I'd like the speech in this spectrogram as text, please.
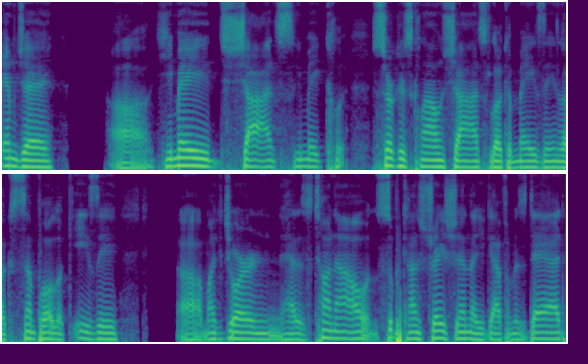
MJ. Uh, he made shots. He made cl- circus clown shots look amazing, look simple, look easy. Uh, Michael Jordan had his ton out, super concentration that he got from his dad.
